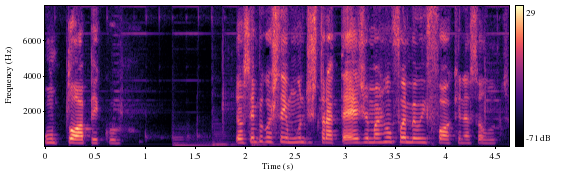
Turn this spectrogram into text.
um tópico. Eu sempre gostei muito de estratégia, mas não foi meu enfoque nessa luta.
